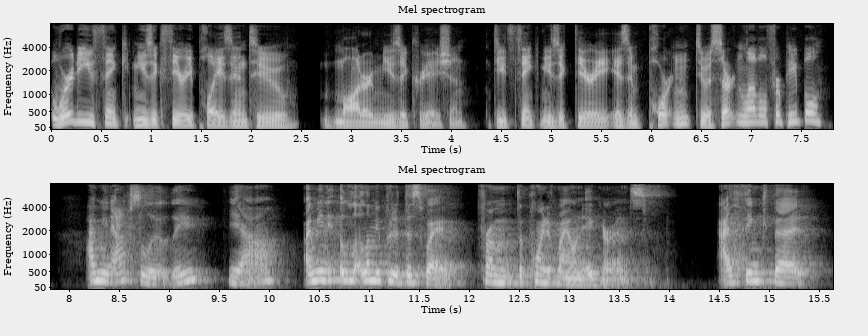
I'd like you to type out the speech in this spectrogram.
Where do you think music theory plays into modern music creation? Do you think music theory is important to a certain level for people? I mean, absolutely. Yeah. I mean, l- let me put it this way from the point of my own ignorance. I think that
